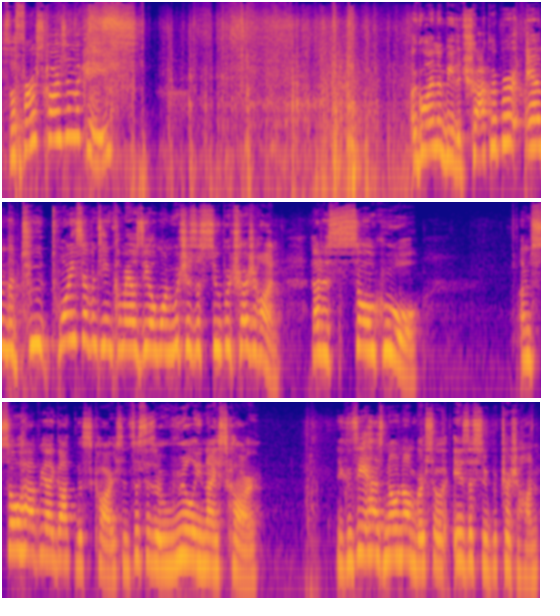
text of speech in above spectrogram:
So the first cars in the case are going to be the Track Ripper and the two, 2017 Camaro ZL1, which is a super treasure hunt. That is so cool. I'm so happy I got this car since this is a really nice car. You can see it has no number, so it is a super treasure hunt.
